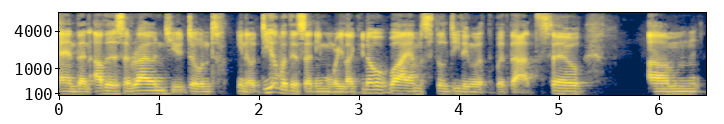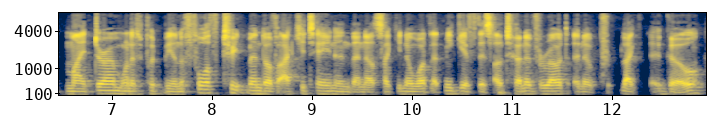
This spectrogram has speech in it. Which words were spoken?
and then others around you don't, you know, deal with this anymore. You're like, you know, why I'm still dealing with with that. So um, my derm wanted to put me on a fourth treatment of Accutane, and then I was like, you know what? Let me give this alternative route and like a go.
